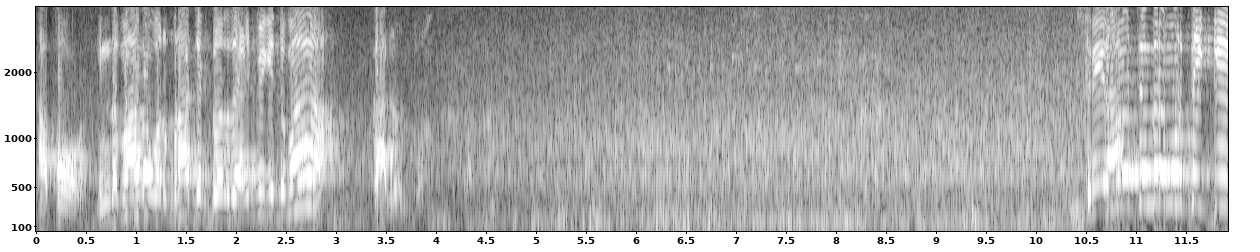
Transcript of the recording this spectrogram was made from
அப்போ இந்த மாதம் ஒரு ப்ராஜெக்ட் வருது அனுப்பிக்கிட்டுமா கால் வந்துடும் ஸ்ரீ ராமச்சந்திர மூர்த்திக்கு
